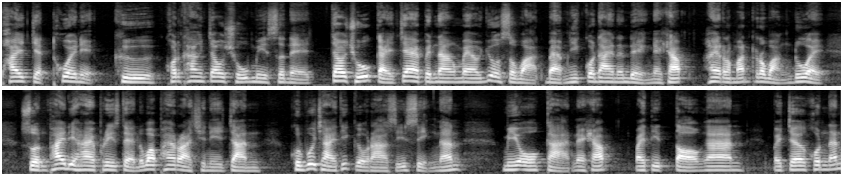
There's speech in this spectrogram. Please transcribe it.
ไพ่เจ็ดถ้วยเนี่ยคือค่อนข้างเจ้าชู้มีเสน่ห์เจ้าชู้ไก่แจ้เป็นนางแมวยั่วสวัสดแบบนี้ก็ได้นั่นเองนะครับ ให้ระมัดระวังด้วย ส่วนไพ่ดีไฮพรีสเตทหรือว่าไพ่ราชินีจันทร์คุณผู้ชายที่เกิดราศีสิงห์นั้น มีโอกาสนะครับ ไปติดต่องาน ไปเจอคนนั้น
